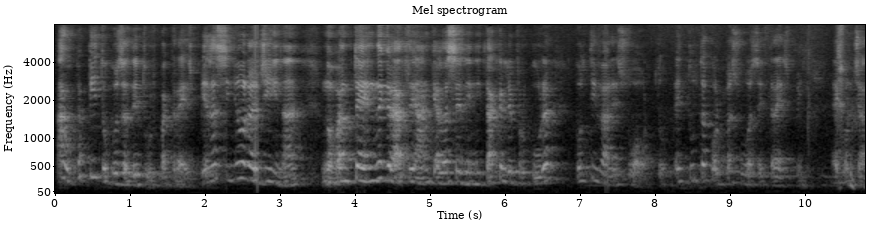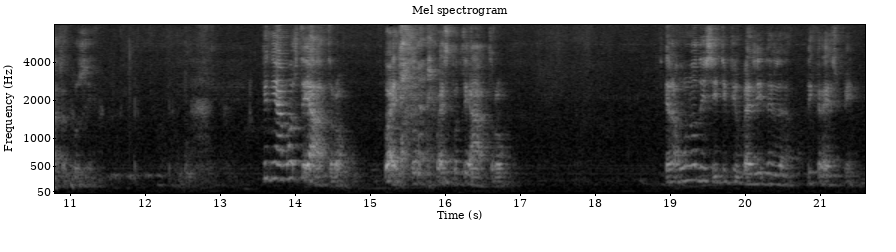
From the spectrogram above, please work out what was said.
Ah, ho capito cosa deturpa Crespi. È la signora Gina, novantenne, grazie anche alla serenità che le procura, coltivare il suo orto. È tutta colpa sua se Crespi è conciata così. Veniamo al teatro. Questo, questo teatro era uno dei siti più belli del, di Crespi.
